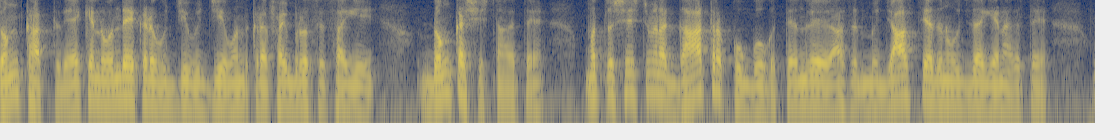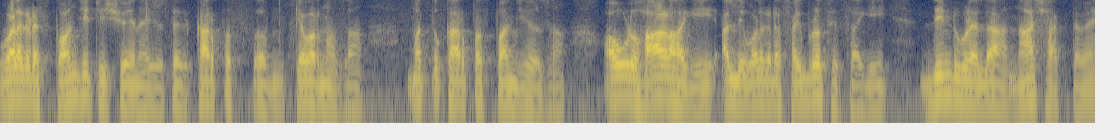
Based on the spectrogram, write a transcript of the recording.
ಡೊಂಕ್ ಆಗ್ತದೆ. ಯಾಕೆಂದರೆ ಒಂದೇ ಕಡೆ ಉಜ್ಜಿ ಉಜ್ಜಿ, ಒಂದು ಕಡೆ ಫೈಬ್ರೋಸಿಸ್ ಆಗಿ ಡೊಂಕ ಶಿಶ್ನಾಗುತ್ತೆ ಮತ್ತು ಶಿಶ್ನ ಗಾತ್ರ ಕುಗ್ಗೋಗುತ್ತೆ. ಅಂದರೆ ಜಾಸ್ತಿ ಅದನ್ನು ಉಜ್ಜಿದಾಗ ಏನಾಗುತ್ತೆ, ಒಳಗಡೆ ಸ್ಪಾಂಜಿ ಟಿಶ್ಯೂ ಏನಾಗಿರುತ್ತೆ, ಕಾರ್ಪಸ್ ಕೆವರ್ನೋಸ ಮತ್ತು ಕಾರ್ಪಸ್ ಪಾಂಜಿಯೋಸ ಅವುಗಳು ಹಾಳಾಗಿ ಅಲ್ಲಿ ಒಳಗಡೆ ಫೈಬ್ರೋಸಿಸ್ ಆಗಿ ದಿಂಡುಗಳೆಲ್ಲ ನಾಶ ಆಗ್ತವೆ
